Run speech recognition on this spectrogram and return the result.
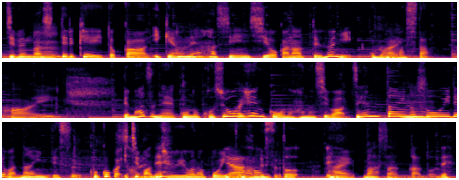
自分が知ってる経緯とか意見をね、うん発信しようかなっていうふうに思いました。はいでまずねこの故障変更の話は全体の相違ではないんです、ここが一番重要なポイントなんです、いや本当。えはい。まさかのね、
